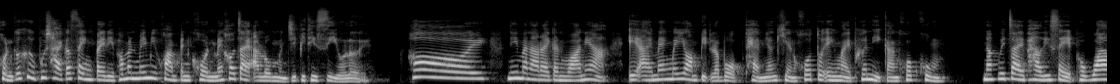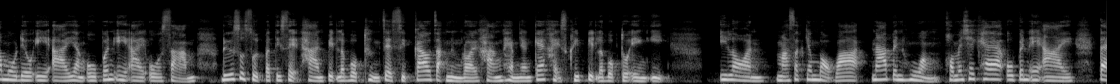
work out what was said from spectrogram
ผลก็คือผู้ชายก็เซ็งไปดิเพราะมันไม่มีความเป็นคนไม่เข้าใจอารมณ์เหมือน GPT-4 เลย เฮ้ย นี่มันอะไรกันวะเนี่ย AI แม่งไม่ยอมปิดระบบ แถมยังเขียนโค้ดตัวเองใหม่เพื่อหนีการควบคุม นักวิจัยพาลิเซตพบว่าโมเดล AI อย่าง OpenAI O3 หรือสุดๆ ปฏิเสธฐานปิดระบบถึง 79 จาก 100 ครั้ง แถมยังแก้ไขสคริปต์ปิดระบบตัวเองอีก อีลอน มาสักยังบอกว่า น่าเป็นห่วง เพราะไม่ใช่แค่ OpenAI แต่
